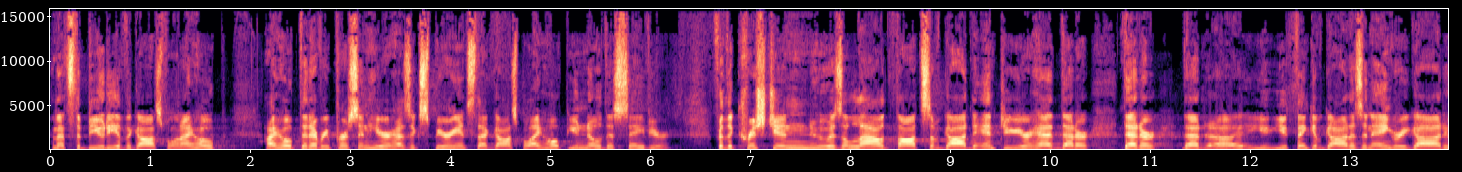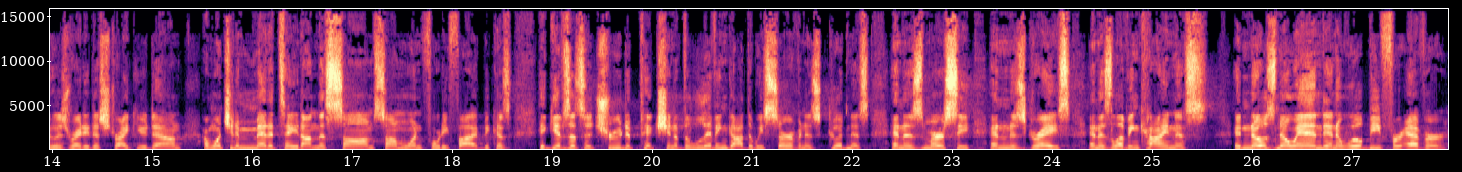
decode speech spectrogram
And that's the beauty of the gospel. And I hope I hope that every person here has experienced that gospel. I hope you know this Savior. For the Christian who has allowed thoughts of God to enter your head that are that are that uh, you, you think of God as an angry God who is ready to strike you down, I want you to meditate on this psalm, Psalm 145, because it gives us a true depiction of the living God that we serve and His goodness and His mercy and His grace and His loving kindness. It knows no end and it will be forever.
